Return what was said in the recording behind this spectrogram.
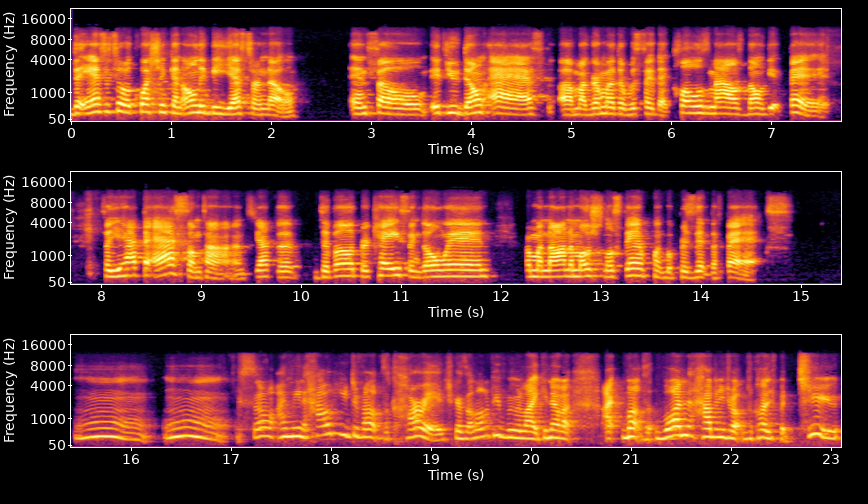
the answer to a question can only be yes or no. And so if you don't ask, uh, my grandmother would say that closed mouths don't get fed. So you have to ask sometimes. You have to develop your case and go in from a non-emotional standpoint, but present the facts. Mm, mm. So, I mean, how do you develop the courage? Because a lot of people were like, you know, I, well, one, how do you develop the courage? But two,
